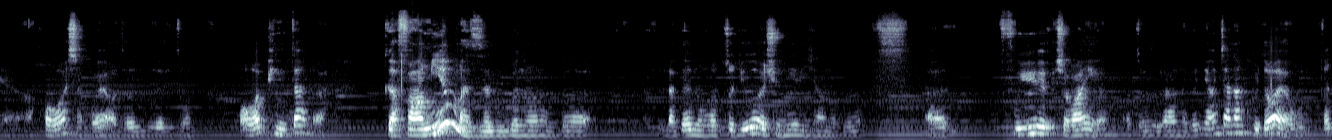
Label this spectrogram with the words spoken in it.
眼好个习惯，或者是一种好个品德，对伐？搿方面物事，如果侬能够辣盖侬个足球个训练里向能够呃赋予小朋友，或者是讲能够让家长看到闲话，搿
